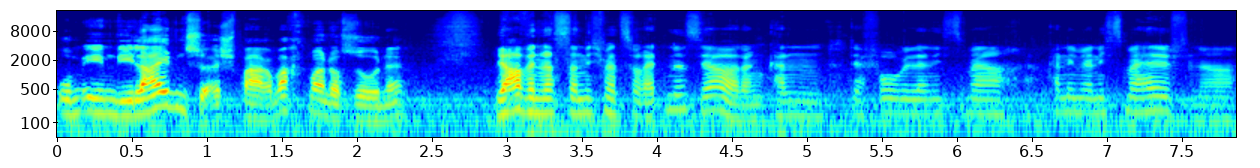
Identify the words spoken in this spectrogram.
um ihm die Leiden zu ersparen. Macht man doch so, ne? Ja, wenn das dann nicht mehr zu retten ist, ja, dann kann der Vogel ja nichts mehr, kann ihm ja nichts mehr helfen, ja.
